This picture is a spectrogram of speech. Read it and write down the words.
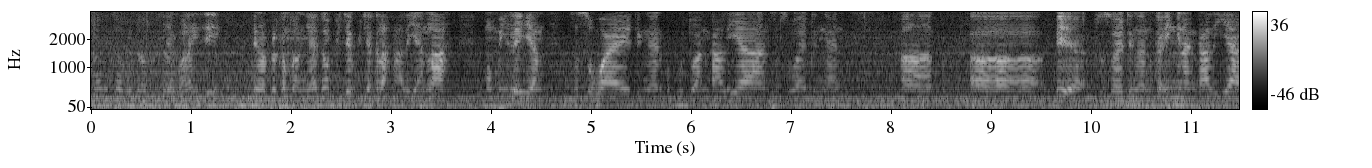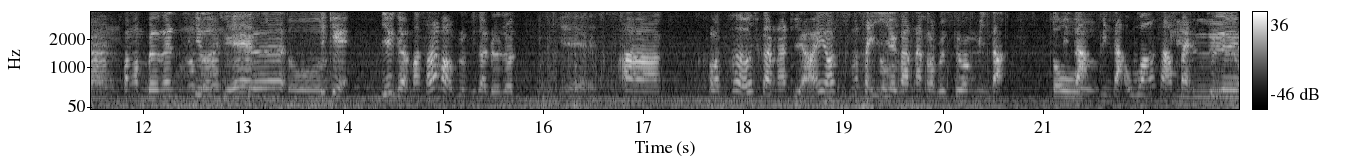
Betul betul betul. Ya paling sih dengan berkembangnya itu bijak-bijaklah kalian lah. Memilih Yes. yang sesuai dengan kebutuhan kalian sesuai dengan uh, uh, iya sesuai dengan keinginan kalian. Pengembangan skill Pengembangan, juga. yes, betul. Jadi kayak ya nggak masalah kalau belum bisa download. Yes. Uh, Clubhouse karena di iOS masa Betul. iya karena Clubhouse doang minta Betul. minta minta uang sampai beli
